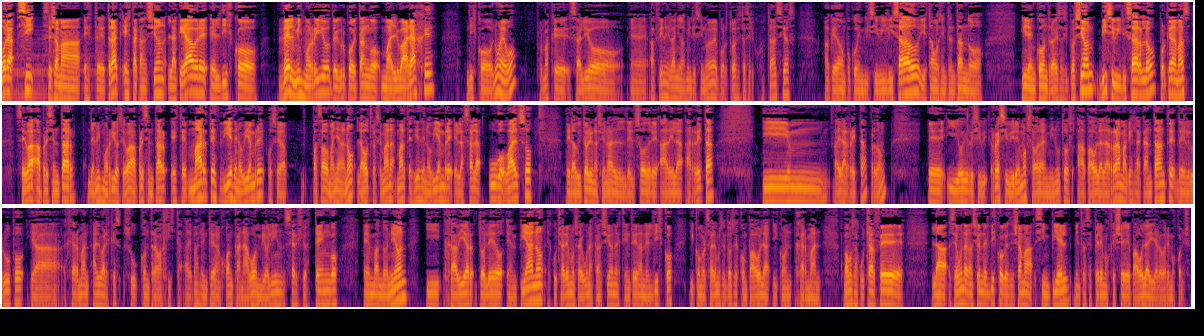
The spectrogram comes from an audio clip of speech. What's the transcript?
Ahora sí se llama este track, esta canción, la que abre el disco del mismo río, del grupo de tango Malvaraje, disco nuevo, por más que salió eh, a fines del año 2019 por todas estas circunstancias, ha quedado un poco invisibilizado y estamos intentando ir en contra de esa situación, visibilizarlo, porque además se va a presentar, del mismo río se va a presentar este martes 10 de noviembre, o sea, pasado mañana no, la otra semana, martes 10 de noviembre, en la sala Hugo Balso del Auditorio Nacional del Sodre Adela Arreta. Y mm, Adela Arreta, perdón. Eh, y hoy recibiremos ahora en minutos a Paola Larrama, que es la cantante del grupo, y a Germán Álvarez, que es su contrabajista. Además lo integran Juan Canabó en violín, Sergio Estengo en bandoneón y Javier Toledo en piano. Escucharemos algunas canciones que integran el disco y conversaremos entonces con Paola y con Germán. Vamos a escuchar, Fede, la segunda canción del disco que se llama Sin piel, mientras esperemos que llegue Paola y dialogaremos con ella.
